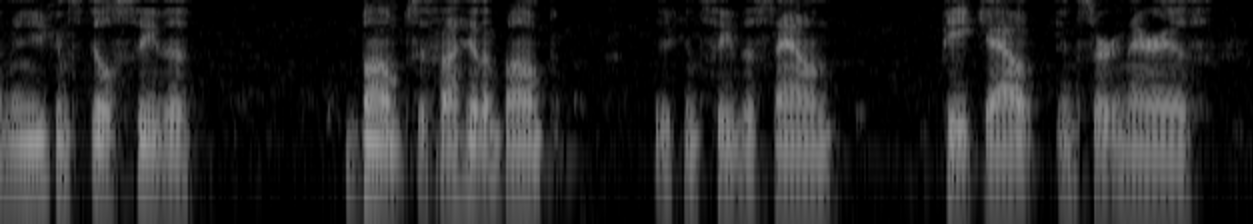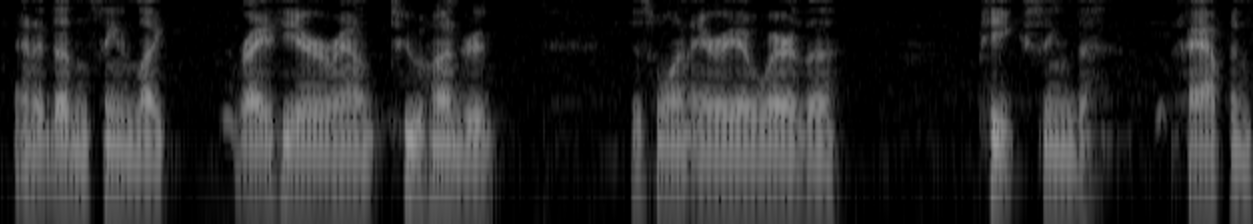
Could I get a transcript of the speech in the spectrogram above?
I mean, you can still see the bumps. If I hit a bump, you can see the sound peak out in certain areas. And it doesn't seem like right here around 200 is one area where the peaks seem to happen.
